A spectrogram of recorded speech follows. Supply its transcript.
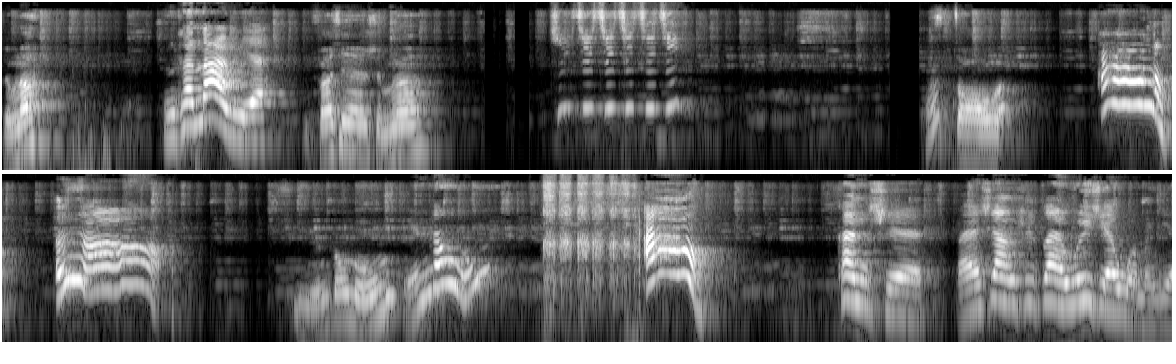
怎么了？你看那里，你发现什么了？叽叽叽叽叽叽。嗯，糟了！啊！镰刀龙！镰刀龙！啊！看起来像是在威胁我们耶！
